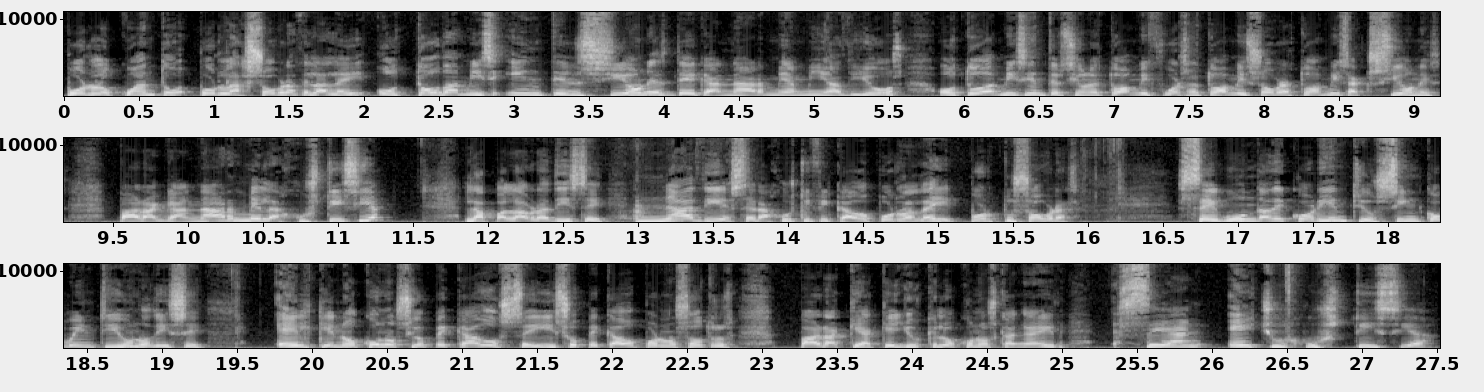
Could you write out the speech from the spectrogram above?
por lo cuanto por las obras de la ley o todas mis intenciones de ganarme a mí a Dios, o todas mis intenciones, todas mis fuerzas, todas mis obras, todas mis acciones para ganarme la justicia, la palabra dice, nadie será justificado por la ley, por tus obras. Segunda de Corintios 5:21 dice, el que no conoció pecado se hizo pecado por nosotros para que aquellos que lo conozcan a Él sean hechos justicia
